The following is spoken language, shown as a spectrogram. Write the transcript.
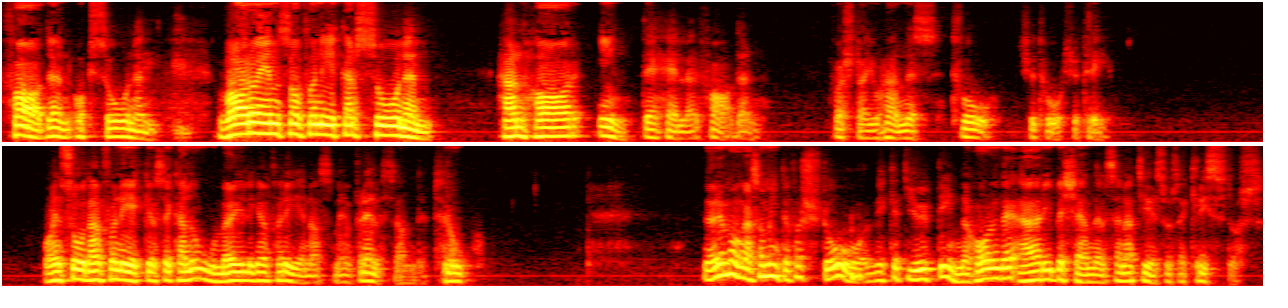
Fadern och Sonen. Var och en som förnekar Sonen, han har inte heller Fadern. Första Johannes 2, 22, 23. Och en sådan förnekelse kan omöjligen förenas med en frälsande tro. Nu är det många som inte förstår vilket djupt innehåll det är i bekännelsen att Jesus är Kristus.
